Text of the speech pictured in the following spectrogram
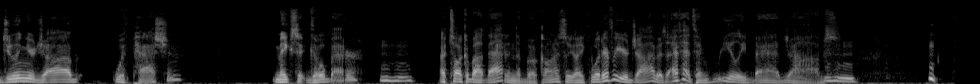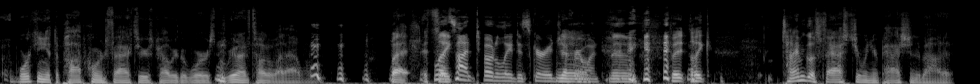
doing your job with passion makes it go better. mm-hmm. I talk about that in the book, honestly. Like, whatever your job is, I've had some really bad jobs. Working at the popcorn factory is probably the worst, but we don't have to talk about that one. But it's like, let's not totally discourage no, everyone no. but like, time goes faster when you're passionate about it.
